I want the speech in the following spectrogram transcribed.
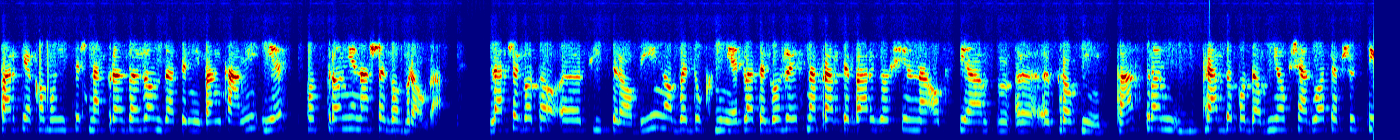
partia komunistyczna, która zarządza tymi bankami, jest po stronie naszego wroga. Dlaczego to PiS robi? No według mnie dlatego, że jest naprawdę bardzo silna opcja mm, prochińska, która prawdopodobnie obsiadła te wszystkie,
